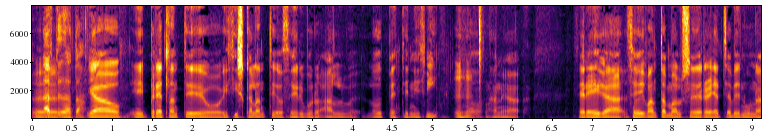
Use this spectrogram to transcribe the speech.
uh, Eftir þetta? Já, í Breitlandi og í Þískalandi og þeir voru alveg lóðbent inn í því. Mhm. þannig að þeir eiga þau vandamál sem þeir eru að etja við núna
